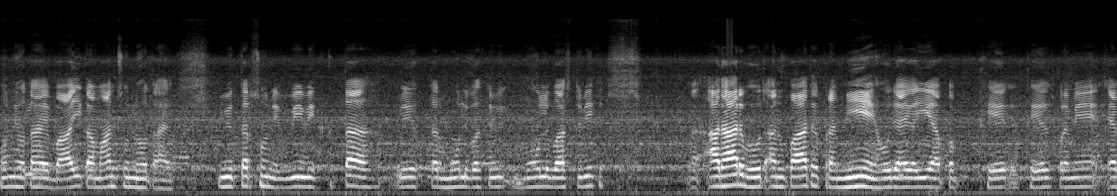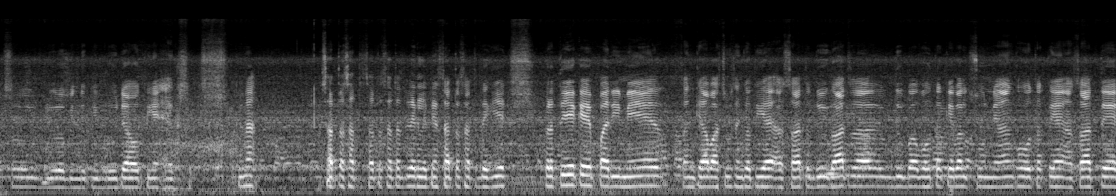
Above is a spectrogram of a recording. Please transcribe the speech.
शून्य होता है बाई का मान शून्य होता है। विविधतर शून्य विविधता विविधतर मूल वास्तविक मूल वास्तविक आधारभूत अनुपात प्रमेय हो जाएगा। ये आपका थे, थेल्स प्रमेय एक्स ज़ीरो बिंदु की भूजा होती है एक्स। है ना? सत्तर सत्तर सत्तर सत्तर देख लेते हैं सत्तर सत्तर देखिए। प्रत्येक परिमेय संख्या वास्तविक संख्या होती है। असत्य द्विघात बहुत केवल शून्यांक हो सकते हैं। असत्य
